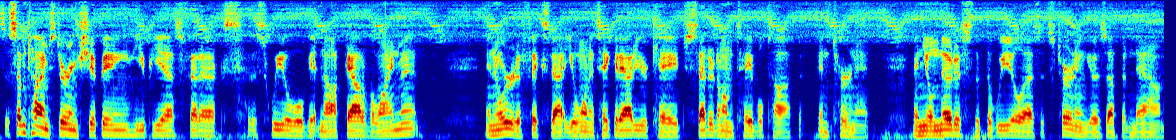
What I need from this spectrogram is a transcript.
So sometimes during shipping, UPS, FedEx, this wheel will get knocked out of alignment. In order to fix that, you'll want to take it out of your cage, set it on tabletop, and turn it. And you'll notice that the wheel, as it's turning, goes up and down.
